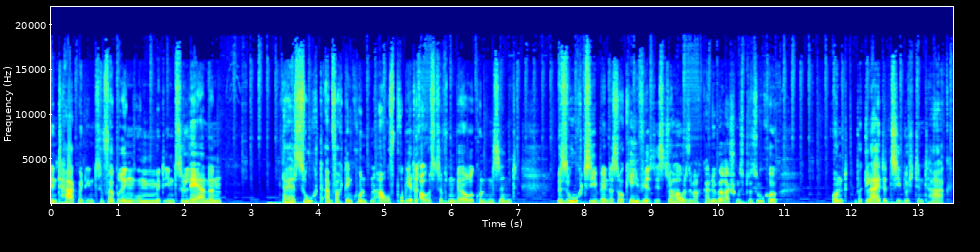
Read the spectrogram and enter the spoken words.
den Tag mit ihnen zu verbringen, um mit ihnen zu lernen. Daher sucht einfach den Kunden auf, probiert herauszufinden, wer eure Kunden sind. Besucht sie, wenn das okay für sie ist, zu Hause, macht keine Überraschungsbesuche und begleitet sie durch den Tag.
